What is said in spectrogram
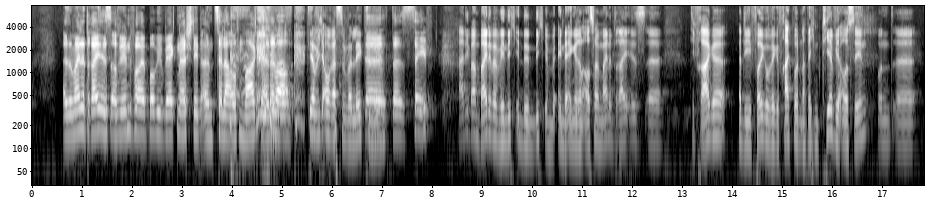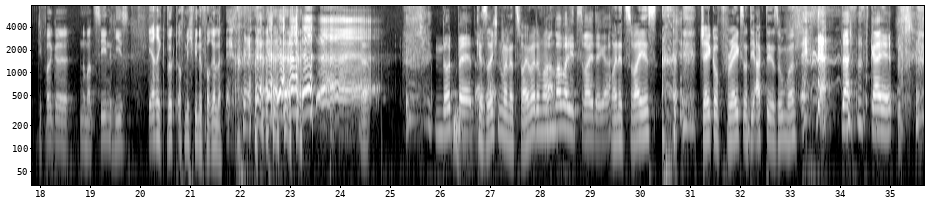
Also meine 3 ist auf jeden Fall Bobby Wagner steht am Zeller auf dem Markt, Alter. Die, war- die habe ich auch erst überlegt das, das ist safe. Ja, die waren beide bei mir nicht in, den, nicht im, in der engeren Auswahl. Meine drei ist äh, die Frage, äh, die Folge, wo wir gefragt wurden, nach welchem Tier wir aussehen. Und äh, die Folge Nummer 10 hieß Erik wirkt auf mich wie eine Forelle. Not bad. Okay, soll ich denn meine zwei Mach, weitermachen? mach mal die 2, Digga. Meine zwei ist Jacob Frakes und die Akte Summe. Das ist geil.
